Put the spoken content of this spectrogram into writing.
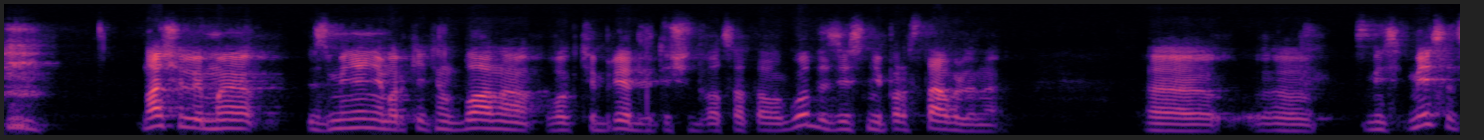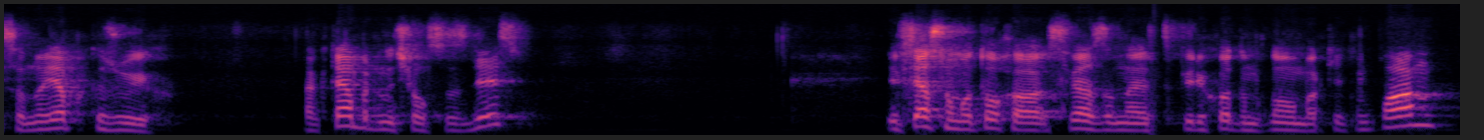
Начали мы изменение маркетинг-плана в октябре 2020 года. Здесь не проставлены э, э, мес- месяцы, но я покажу их. Октябрь начался здесь. И вся суматоха, связанная с переходом к новому маркетинг-плану,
